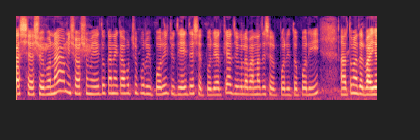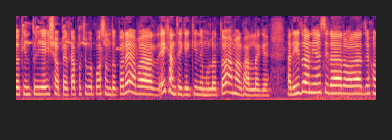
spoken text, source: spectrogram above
আর শেষ হইব না। আমি সবসময় এই দোকানে কাপড় চোপড়ই পরি, যদি এই দেশের পরি আর কি, আর যেগুলো বাংলাদেশের পরি তো পরি। আর তোমাদের ভাইও কিন্তু এই শপের কাপড় চোপড় পছন্দ করে, আবার এখান থেকে কিনে মূলত আমার ভালো লাগে। আর ঈদ আনিয়াসিরার ওরা যখন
